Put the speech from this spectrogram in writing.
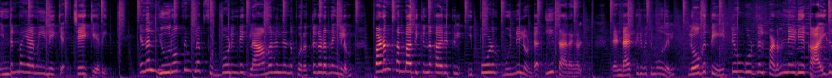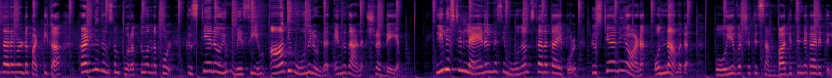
ഇന്റർ മയാമിയിലേക്ക് ചേക്കേറി. എന്നാൽ യൂറോപ്യൻ ക്ലബ് ഫുട്ബോളിന്റെ ഗ്ലാമറിൽ നിന്ന് പുറത്തു കടന്നെങ്കിലും പണം സമ്പാദിക്കുന്ന കാര്യത്തിൽ ഇപ്പോഴും മുന്നിലുണ്ട് ഈ താരങ്ങൾ. രണ്ടായിരത്തി ഇരുപത്തി മൂന്നിൽ ലോകത്തെ ഏറ്റവും കൂടുതൽ പണം നേടിയ കായിക താരങ്ങളുടെ പട്ടിക കഴിഞ്ഞ ദിവസം പുറത്തു വന്നപ്പോൾ ക്രിസ്ത്യാനോയും മെസ്സിയും ആദ്യ മൂന്നിലുണ്ട് എന്നതാണ് ശ്രദ്ധേയം. ഈ ലിസ്റ്റിൽ ലയണൽ മെസ്സി മൂന്നാം സ്ഥാനത്തായപ്പോൾ ക്രിസ്ത്യാനിയോ ആണ് ഒന്നാമത്. പോയ വർഷത്തെ സമ്പാദ്യത്തിന്റെ കാര്യത്തിൽ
